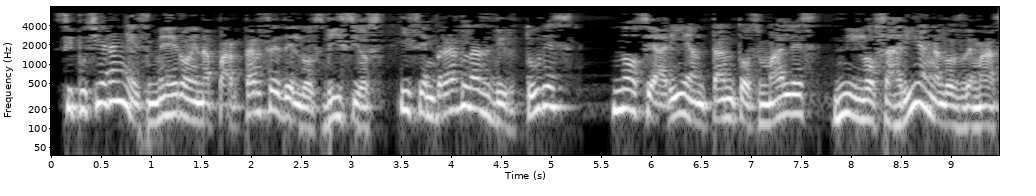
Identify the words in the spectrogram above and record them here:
Si pusieran esmero en apartarse de los vicios y sembrar las virtudes, no se harían tantos males ni los harían a los demás.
